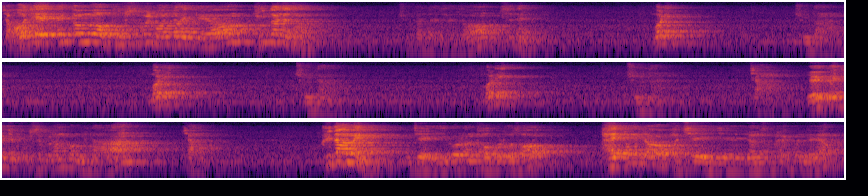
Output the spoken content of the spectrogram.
자, 어제 했던 거 복습을 먼저 할게요. 중단해서. 중단해서 슬랩. 머리. 중단. 머리. 중단. 머리. 중단. 자, 여기까지 이제 복습을 한 겁니다. 자, 그 다음에 이제 이거랑 더불어서 발 동작하고 같이 이제 연습을 할 건데요.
